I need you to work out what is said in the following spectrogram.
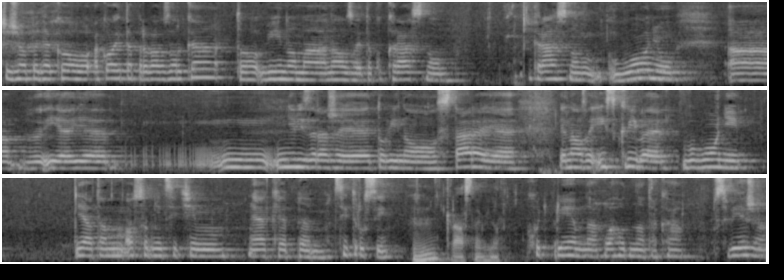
Čiže opäť ako, ako aj tá prvá vzorka, to víno má naozaj takú krásnu, krásnu vôňu a je, je nevyzerá, že je to víno staré, je, je naozaj iskrivé vo vôni. Ja tam osobne cítim nejaké citrusy. Mm, krásne víno chuť príjemná, lahodná, taká svieža.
